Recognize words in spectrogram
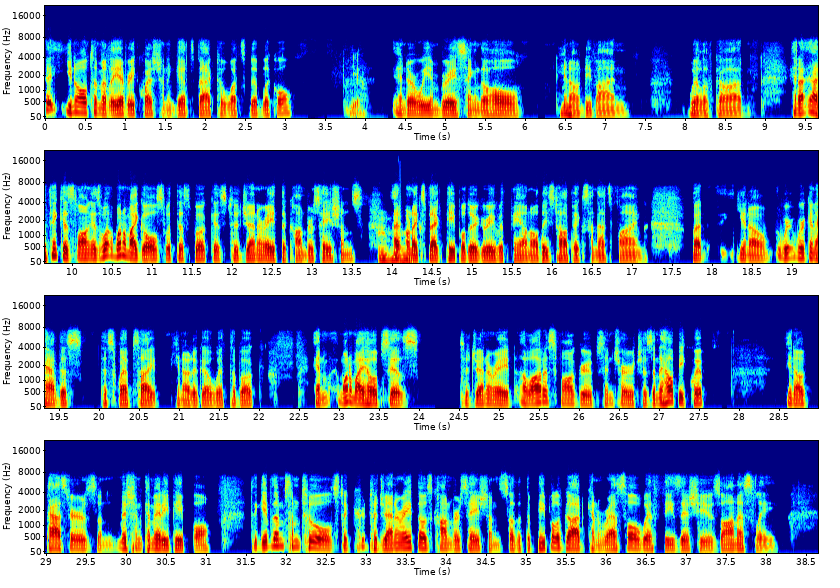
eh, you know, ultimately, every question gets back to what's biblical. Yeah. And are we embracing the whole, you know, divine will of God? And I, I, think as long as one of my goals with this book is to generate the conversations. Mm-hmm. I don't expect people to agree with me on all these topics, and that's fine but you know we're, we're going to have this this website you know to go with the book. And one of my hopes is to generate a lot of small groups in churches and to help equip you know pastors and mission committee people to give them some tools to, to generate those conversations so that the people of god can wrestle with these issues honestly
